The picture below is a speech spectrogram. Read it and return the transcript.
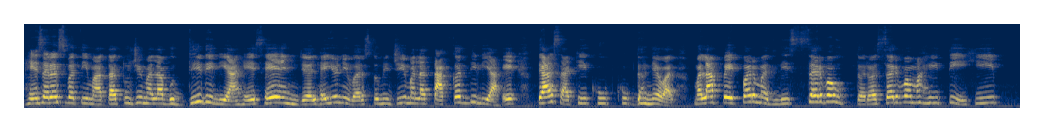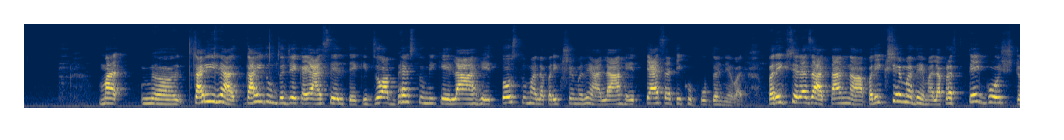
हे सरस्वती माता तुझी मला बुद्धी दिली आहेस हे एंजल हे युनिवर्स तुम्ही जी मला ताकद दिली आहे त्यासाठी खूप खूप धन्यवाद. मला पेपरमधली सर्व उत्तरं सर्व माहिती ही मा काही ह्या काही तुमचं जे काही असेल ते की जो अभ्यास तुम्ही केला आहे तोच तुम्हाला परीक्षेमध्ये आला आहे त्यासाठी खूप खूप धन्यवाद. परीक्षेला जाताना परीक्षेमध्ये मला प्रत्येक गोष्ट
